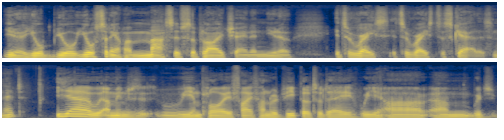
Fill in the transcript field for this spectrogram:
you know, you're you're you're setting up a massive supply chain, and you know, it's a race. It's a race to scale, isn't it? Yeah, I mean, we employ 500 people today. We are, um, which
